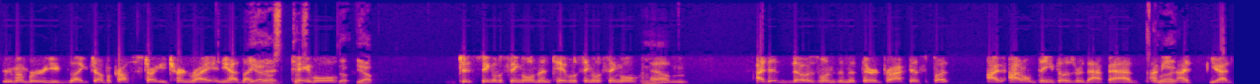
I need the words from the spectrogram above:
remember you'd like jump across the start, you turned right, and you had like yeah, the those, those- table. th- yep. to single to single and then table to single to single. Mhm. Um, I did those ones in the third practice, but I, I don't think those were that bad. I mean, I you had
